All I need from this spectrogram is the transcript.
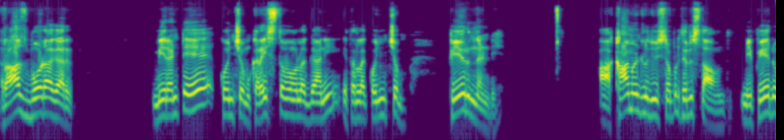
రాజ్ బోడా గారు మీరంటే కొంచెం క్రైస్తవులకు కానీ ఇతరులకు కొంచెం పేరుందండి. ఆ కామెంట్లు చూసినప్పుడు తెలుస్తా ఉంది. మీ పేరు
